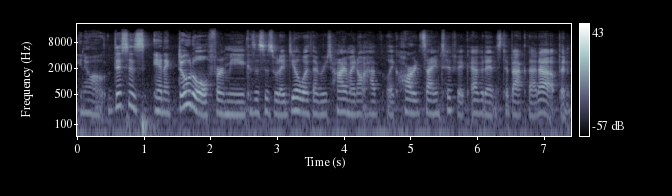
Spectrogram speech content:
you know, this is anecdotal for me because this is what I deal with every time. I don't have like hard scientific evidence to back that up. And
